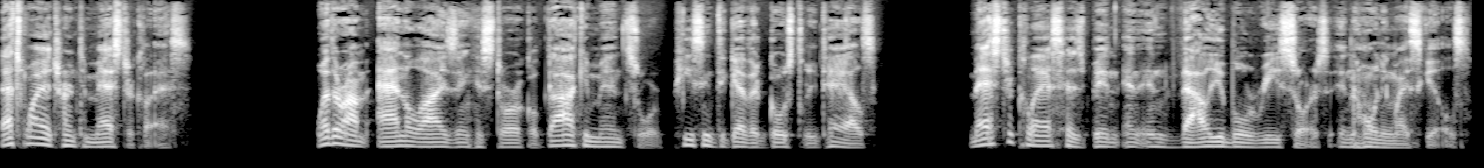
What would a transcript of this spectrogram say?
That's why I turn to Masterclass. Whether I'm analyzing historical documents or piecing together ghostly tales, Masterclass has been an invaluable resource in honing my skills.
